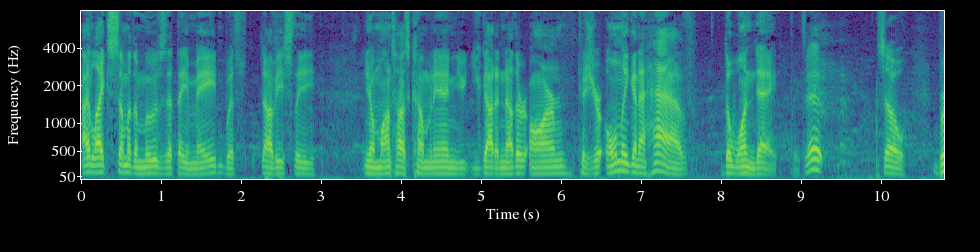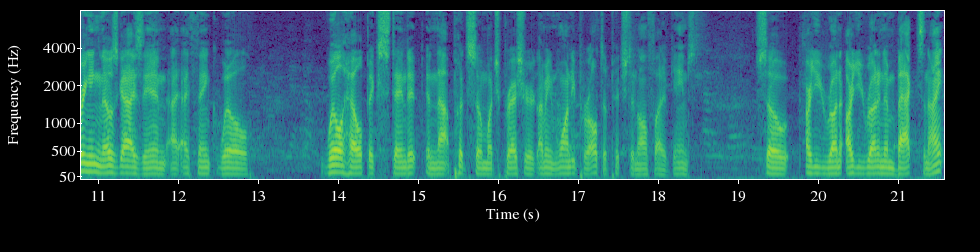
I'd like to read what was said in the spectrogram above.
I like some of the moves that they made with obviously, you know, Montas coming in. You you got another arm because you're only going to have the one day. That's it. So bringing those guys in, I, I think will will help extend it and not put so much pressure. I mean, Wandy Peralta pitched in all five games. So are you run are you running him back tonight?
